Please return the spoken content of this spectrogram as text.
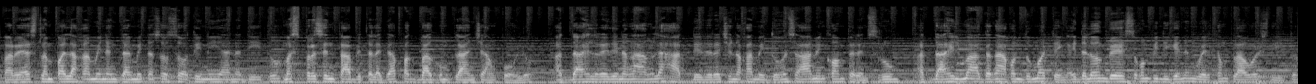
Parehas lang pala kami ng damit na susuotin ni Yana dito. Mas presentable talaga pag bagong plancha ang polo. At dahil ready na nga ang lahat, didiretso na kami doon sa aming conference room. At dahil maaga nga akong dumating, ay dalawang beses akong binigyan ng welcome flowers dito.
